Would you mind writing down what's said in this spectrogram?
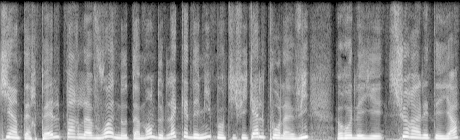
qui interpelle par la voix notamment de l'Académie pontificale pour la vie, relayée sur Aletheia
